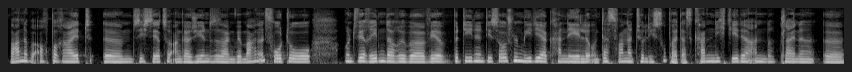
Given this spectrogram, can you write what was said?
waren aber auch bereit, ähm, sich sehr zu engagieren, zu sagen, wir machen ein Foto und wir reden darüber, wir bedienen die Social-Media-Kanäle und das war natürlich super. Das kann nicht jeder andere kleine äh,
